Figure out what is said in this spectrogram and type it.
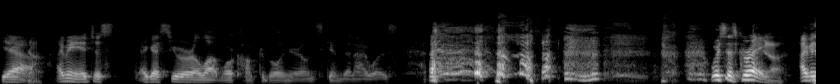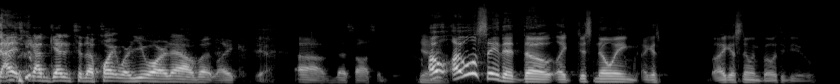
Yeah. Yeah. I mean, it just, I guess you were a lot more comfortable in your own skin than I was. Which is great. Yeah, I mean, I think I'm getting to the point where you are now, but like, Yeah. um, that's awesome. yeah. I, I will say that though, like just knowing, I guess, I guess knowing both of you,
